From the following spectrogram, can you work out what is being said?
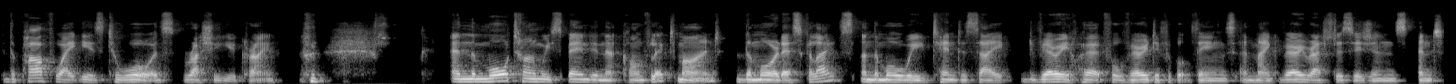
the pathway is towards Russia, Ukraine. And the more time we spend in that conflict mind, the more it escalates and the more we tend to say very hurtful, very difficult things and make very rash decisions and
